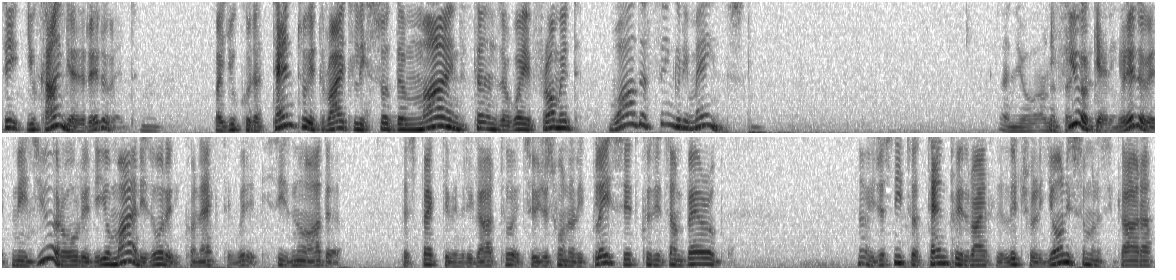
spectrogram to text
See, you can't get rid of it, Mm. but you could attend to it rightly so the mind turns away from it while the thing remains. And you're If you are getting rid of it, means you are already your mind is already connected with it. It sees no other perspective in regard to it. So you just want to replace it because it's unbearable. No, you just need to attend to it rightly, literally. Yoni Manasikara,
